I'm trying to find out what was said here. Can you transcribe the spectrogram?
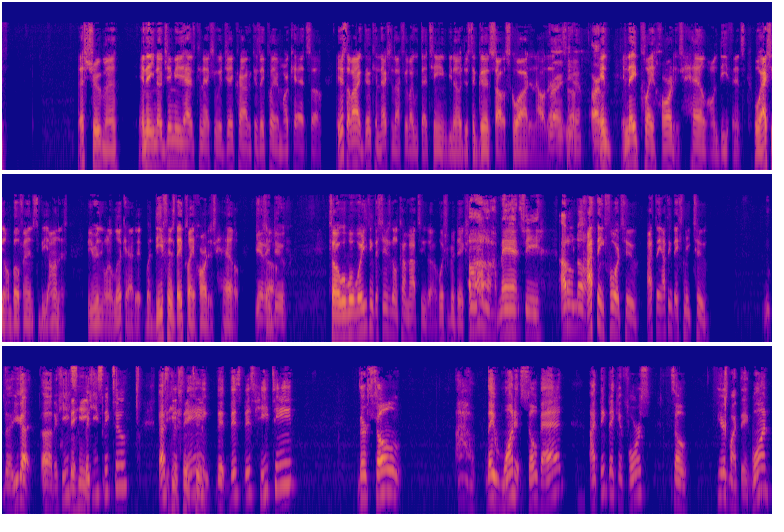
That's true, man. And then you know Jimmy has connection with Jae Crowder because they play at Marquette, so it's just a lot of good connections. I feel like with that team, you know, just a good solid squad and all that. Right. So, yeah. Right. And and they play hard as hell on defense. Well, actually on both ends, to be honest, if you really want to look at it. But defense, they play hard as hell. Yeah, so, they do. So, what, what do you think the series is going to come out to, though? What's your prediction? Oh man, see, I don't know. I think four two. I think I think they sneak two. The you got uh the Heat. The Heat. The Heat sneak two. That's the thing that this this Heat team, they're so, oh, they want it so bad. I think they can force. So, here's my thing. One,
